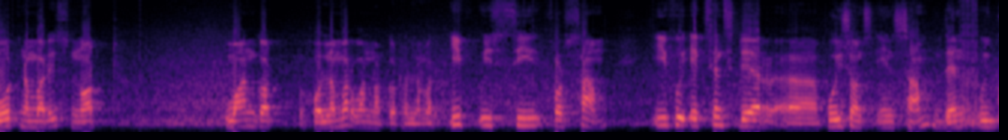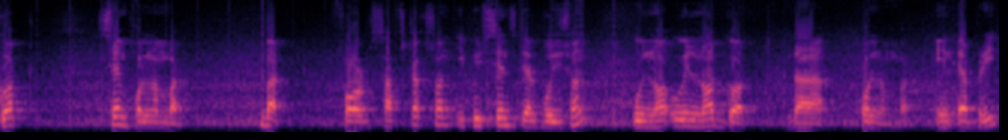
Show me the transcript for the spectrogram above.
both number is not one got whole number one not got whole number. If we see for sum if we exchange their uh, positions in sum then we got same whole number. But for subtraction if we change their position we, not, will not got the whole number in every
